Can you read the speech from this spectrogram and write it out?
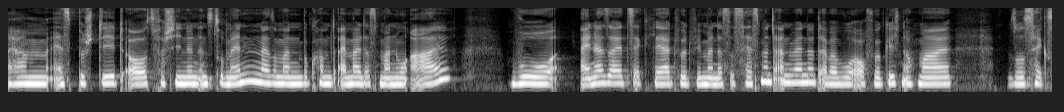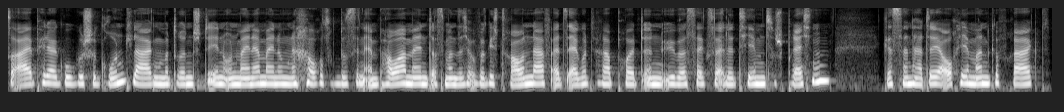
Ähm, es besteht aus verschiedenen Instrumenten. Also man bekommt einmal das Manual, wo einerseits erklärt wird, wie man das Assessment anwendet, aber wo auch wirklich nochmal so sexualpädagogische Grundlagen mit drin stehen und meiner Meinung nach auch so ein bisschen Empowerment, dass man sich auch wirklich trauen darf, als Ergotherapeutin über sexuelle Themen zu sprechen. Gestern hatte ja auch jemand gefragt,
